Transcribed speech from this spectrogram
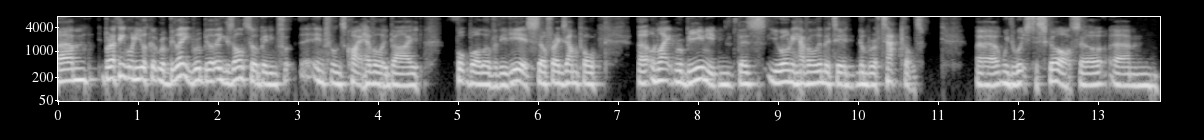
Um, but I think when you look at rugby league, rugby league has also been influ- influenced quite heavily by football over the years. So, for example, uh, unlike rugby union, there's you only have a limited number of tackles uh, with which to score. So, um,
